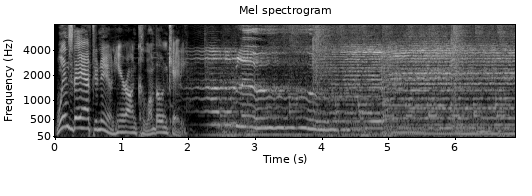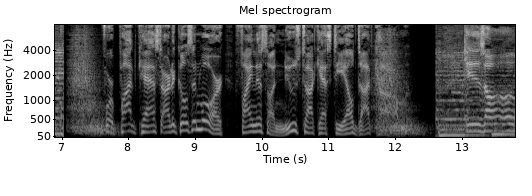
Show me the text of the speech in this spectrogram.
Wednesday afternoon here on Colombo and Katie. For podcast articles and more, find us on newstalkstl.com. Is all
